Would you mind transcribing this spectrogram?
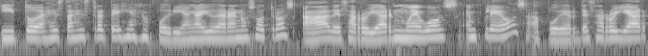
Y todas estas estrategias nos podrían ayudar a nosotros a desarrollar nuevos empleos, a poder desarrollar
